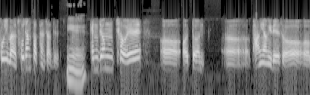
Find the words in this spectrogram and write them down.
소위 말하는 소장파 판사들 예. 행정처의 어, 어떤 어, 방향에 대해서 어,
